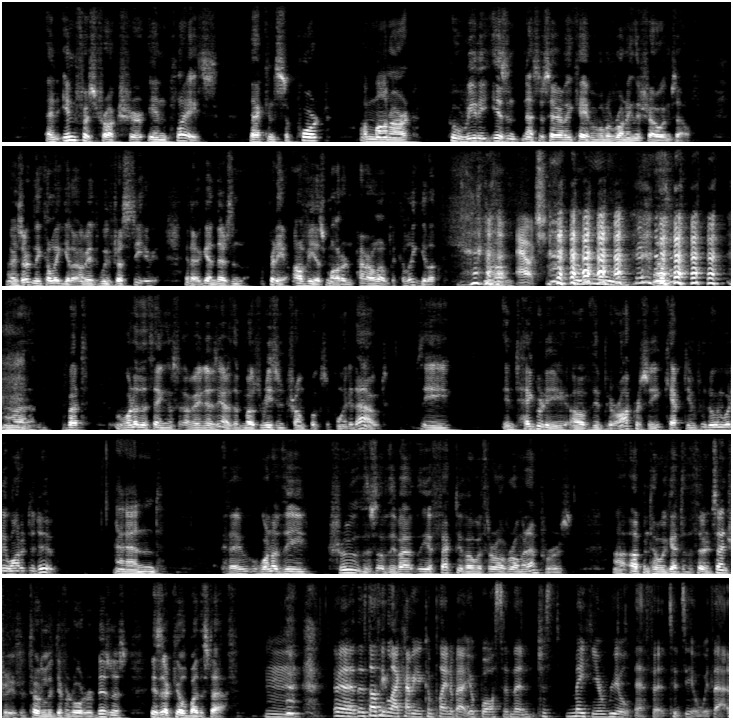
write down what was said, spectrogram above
an infrastructure in place that can support a monarch who really isn't necessarily capable of running the show himself. I mean, certainly Caligula. I mean, we've just seen, you know, again, there's a pretty obvious modern parallel to Caligula. Um, Ouch. uh, uh, but one of the things, I mean, as you know, the most recent Trump books have pointed out, the integrity of the bureaucracy kept him from doing what he wanted to do. And you know, one of the truths of the, about the effective overthrow of Roman emperors uh, up until we get to the third century, it's a totally different order of business, is they're killed by the staff. Mm. Uh, there's nothing like having a complaint about your boss and then just making a real effort to deal with that.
